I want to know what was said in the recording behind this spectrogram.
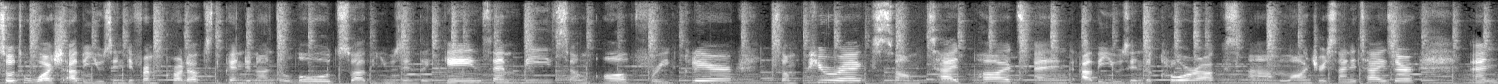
So to wash i'll be using different products depending on the load. So i'll be using the gain beads some all free clear some purex some tide pods and i'll be using the clorox um, laundry sanitizer. And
